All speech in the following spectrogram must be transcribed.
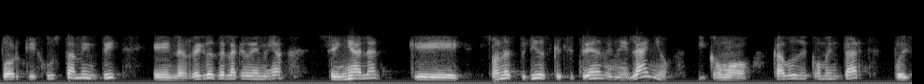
porque justamente en las reglas de la academia señalan que son las películas que se estrenan en el año y como acabo de comentar, pues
